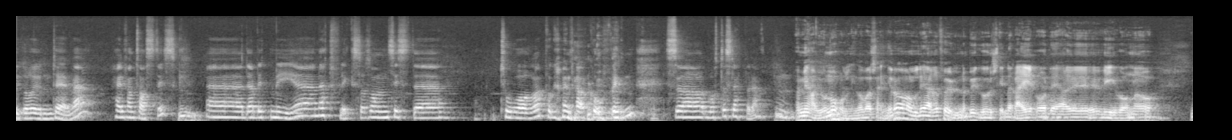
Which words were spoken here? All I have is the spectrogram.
uker uten TV. Helt fantastisk. Mm. Eh, det har blitt mye Netflix og sånn siste to åra pga. coviden. Så godt å slippe det. Mm. Men vi har jo underholdning over bassenget. da. Alle de her fuglene bygger jo sine reir, og det er viverne. Og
